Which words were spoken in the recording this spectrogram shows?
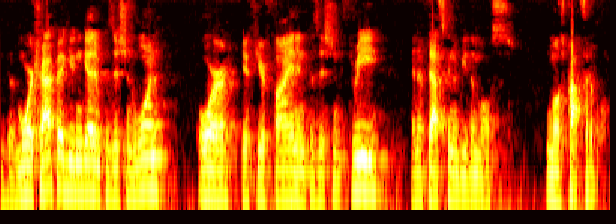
the more traffic you can get in position one, or if you're fine in position three, and if that's going to be the most, most profitable.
